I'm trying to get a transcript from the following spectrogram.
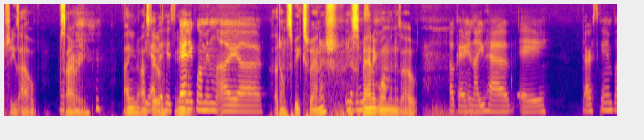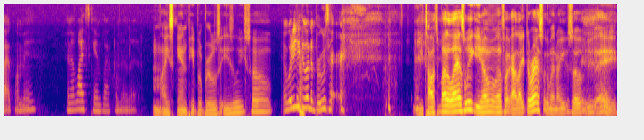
she's out. Sorry. I you know I you still have a Hispanic you know, woman. I uh, I don't speak Spanish. You His- Hispanic woman is out. okay, and now you have a dark skinned black woman and a light skinned black woman left. Light skinned people bruise easily, so And what are you Yeah. doing to bruise her? we talked about it last week. You know, motherfucker, I like to wrestle, man. Are you so? Hey,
